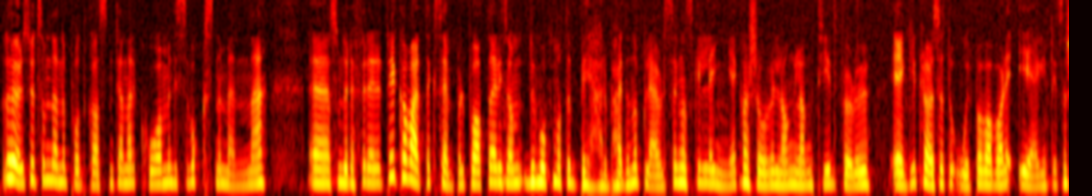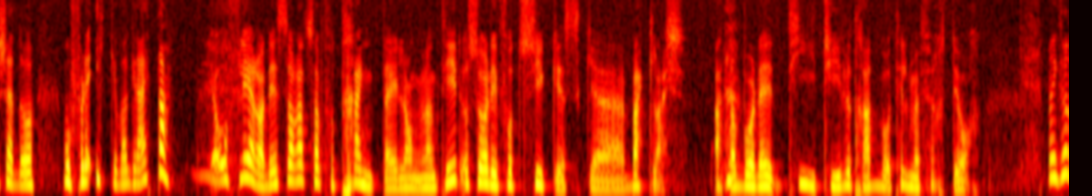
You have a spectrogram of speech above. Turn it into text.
Og det høres ut som denne podkasten til NRK med disse voksne mennene eh, som du refererer til, kan være et eksempel på at det liksom, du må på en måte bearbeide en opplevelse ganske lenge, kanskje over lang lang tid, før du egentlig klarer å sette ord på hva var det egentlig som skjedde, og hvorfor det ikke var greit. da. Ja, og flere av disse har rett og slett fortrengt det i lang, lang tid, og så har de fått psykisk eh, backlash etter både 10, 20, 30 og til og med 40 år. Men da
